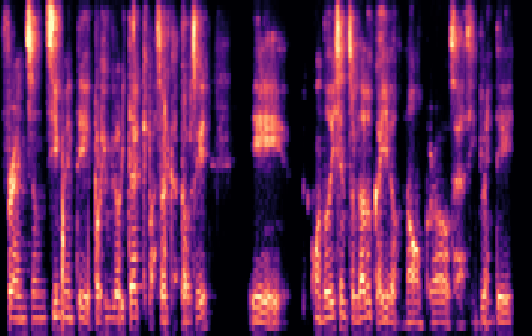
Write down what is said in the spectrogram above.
friendzone. Simplemente, por ejemplo, ahorita que pasó el 14, eh, cuando dicen soldado caído, no, bro, o sea, simplemente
